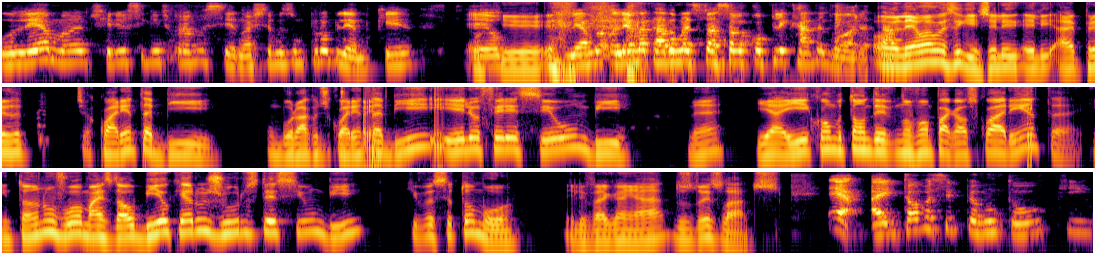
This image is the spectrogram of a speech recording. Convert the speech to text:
o Lema diria o seguinte para você: nós temos um problema, porque é, porque... o Lema está numa situação complicada agora. Tá? O Lema é o seguinte: ele, ele, a empresa tinha 40 bi, um buraco de 40 bi, e ele ofereceu um bi, né? E aí, como tão, não vão pagar os 40, então eu não vou mais dar o bi, eu quero os juros desse um bi que você tomou. Ele vai ganhar dos dois lados. É, aí então você perguntou que,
